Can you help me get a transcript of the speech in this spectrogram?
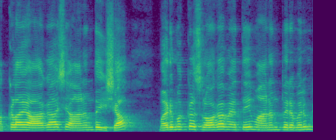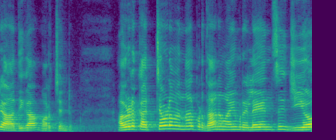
മക്കളായ ആകാശ് ആനന്ദ് ഇഷ മരുമക്കൾ ശ്ലോക മേത്തയും ആനന്ദ് പിരമലും രാധിക മർച്ചന്റും അവരുടെ കച്ചവടം എന്നാൽ പ്രധാനമായും റിലയൻസ് ജിയോ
